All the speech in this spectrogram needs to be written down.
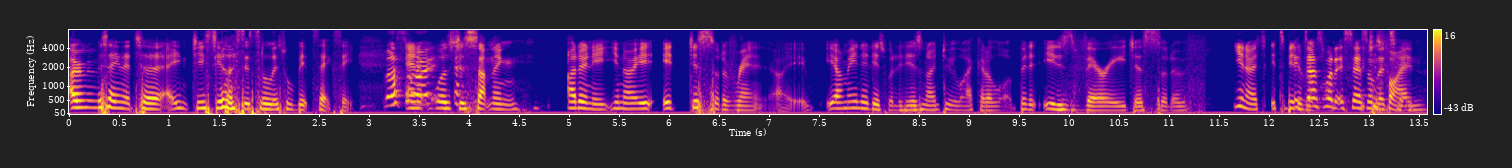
I remember saying that to GCLS. It's a little bit sexy, That's and right. it was just something. I don't need, you know, it, it just sort of ran. I, I mean, it is what it is, and I do like it a lot. But it, it is very just sort of, you know, it's it's a bit it of does a what it says on the fine. tin.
